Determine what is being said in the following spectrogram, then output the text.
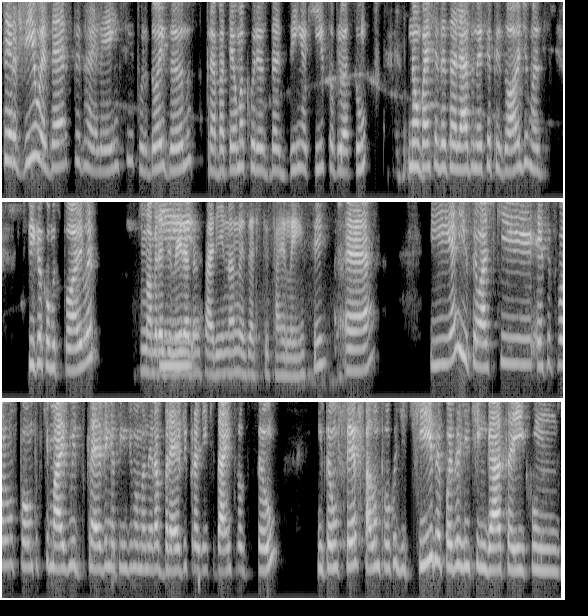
Servi o exército israelense por dois anos para bater uma curiosidadezinha aqui sobre o assunto. Não vai ser detalhado nesse episódio, mas fica como spoiler. Uma brasileira e... dançarina no exército israelense. É. E é isso, eu acho que esses foram os pontos que mais me descrevem assim de uma maneira breve para a gente dar a introdução. Então, Fê, fala um pouco de ti, depois a gente engata aí com o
